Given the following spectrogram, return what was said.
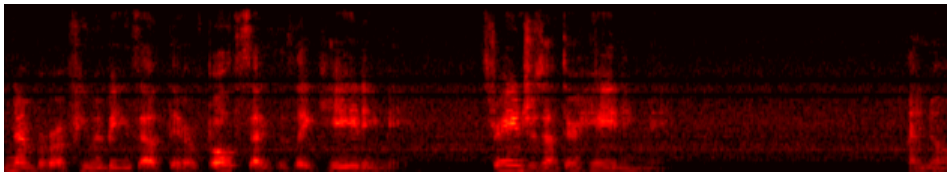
number of human beings out there of both sexes like hating me. Strangers out there hating me. I know.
